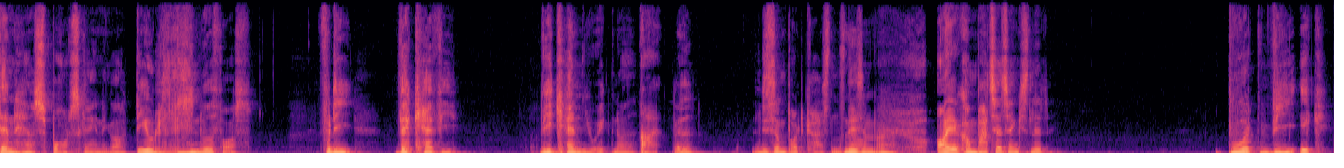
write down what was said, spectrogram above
den her sportsgren, ikke? det er jo lige noget for os. Fordi, hvad kan vi? Vi kan jo ikke noget. Nej. Vel? Ligesom podcasten. Ligesom, øh. Og jeg kom bare til at tænke sådan lidt, burde vi ikke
